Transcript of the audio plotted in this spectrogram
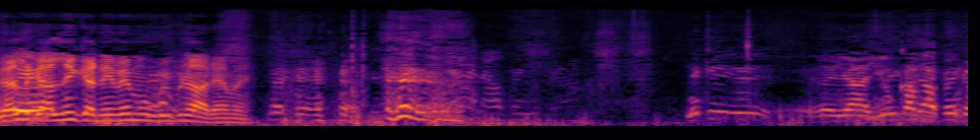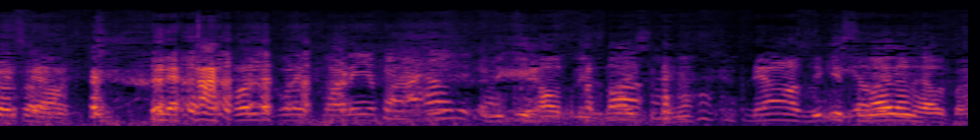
गलत गल नहीं करनी वे मूवी बना रहा मैं ਨਿੱਕੀ ਯਾ ਯੂ ਕੰਮ ਆਪੇ ਕਰ ਸਕਦਾ ਉਹਦੇ ਕੋਲੇ ਪਾਣੀ ਹੈ ਪਾਣੀ Nikki, help please, nicely. No? ਲਿਆ Nikki, smile and help. Huh?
